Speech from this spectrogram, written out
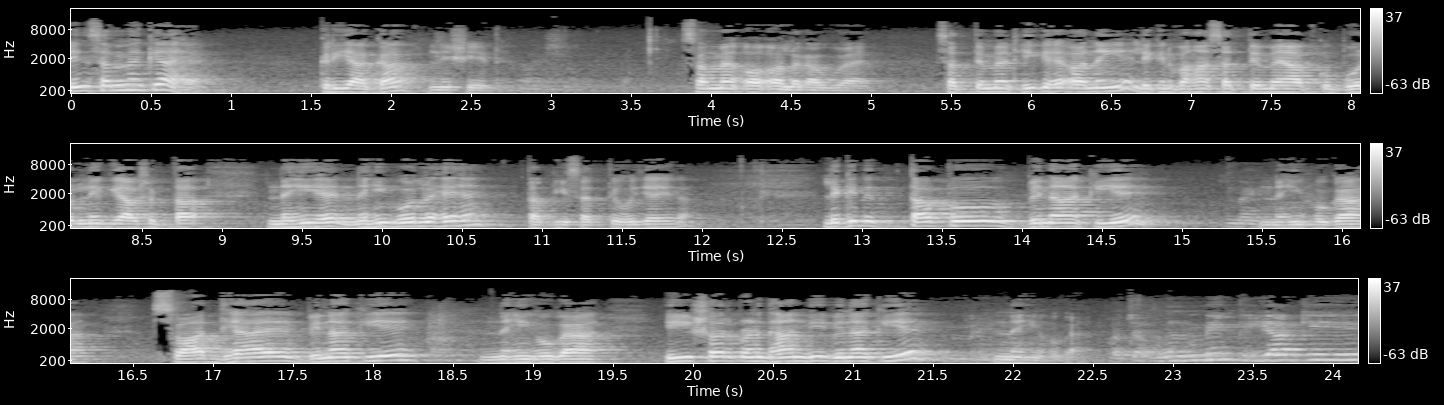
इन सब में क्या है? क्रिया का निषेध। सब में अ लगा हुआ है। सत्य में ठीक है अ नहीं है लेकिन वहाँ सत्य में आपको बोलने की आवश्यकता नहीं है नहीं बोल रहे हैं तब भी सत्य हो जाएगा। लेकिन तप बिना किए नहीं नहीं होगा। स्वाध्याय बिना किए नहीं होगा। ईश्वर प्रणधान भी बिना किए नहीं नहीं होगा। अच्छा उनमें क्रिया की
